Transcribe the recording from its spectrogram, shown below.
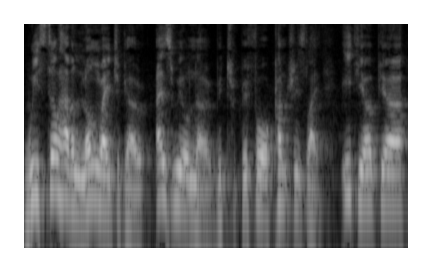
we still have a long way to go, as we all know, before countries like Ethiopia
